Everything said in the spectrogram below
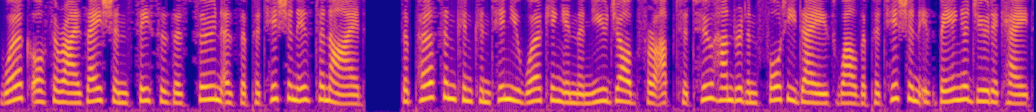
Work authorization ceases as soon as the petition is denied. The person can continue working in the new job for up to 240 days while the petition is being adjudicate.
